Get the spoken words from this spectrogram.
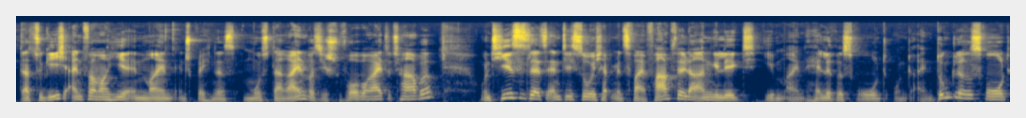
Dazu gehe ich einfach mal hier in mein entsprechendes Muster rein, was ich schon vorbereitet habe. Und hier ist es letztendlich so, ich habe mir zwei Farbfelder angelegt, eben ein helleres Rot und ein dunkleres Rot.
